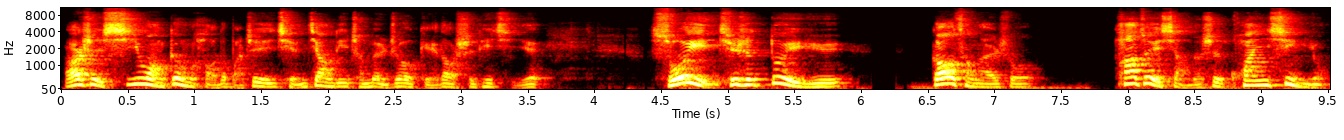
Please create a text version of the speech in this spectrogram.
而是希望更好的把这些钱降低成本之后给到实体企业。所以，其实对于高层来说，他最想的是宽信用，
